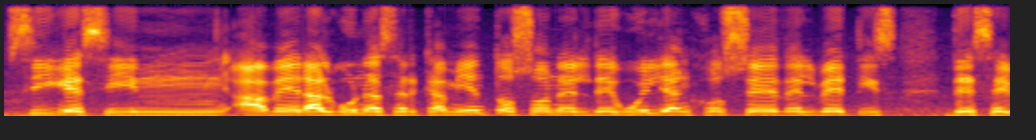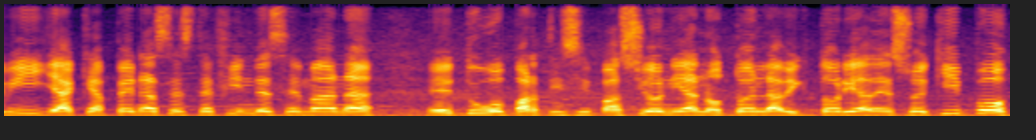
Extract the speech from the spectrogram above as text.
sigue sin haber algún acercamiento, son el de William José del Betis de Sevilla, que apenas este fin de semana eh, tuvo participación y anotó en la victoria de su equipo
